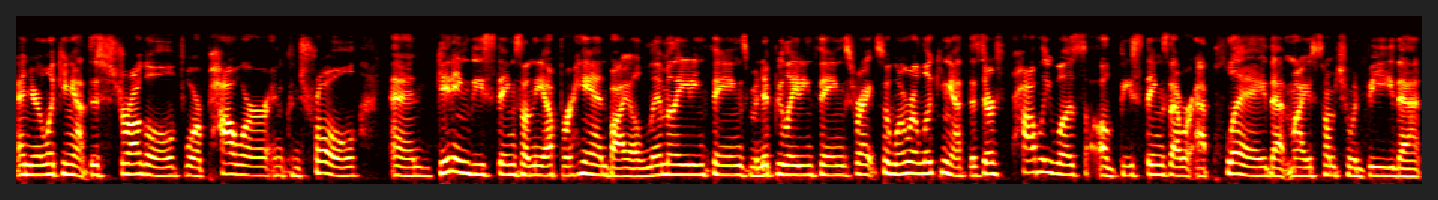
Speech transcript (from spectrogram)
And you're looking at this struggle for power and control and getting these things on the upper hand by eliminating things, manipulating things, right? So when we're looking at this, there's probably was uh, these things that were at play that my assumption would be that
